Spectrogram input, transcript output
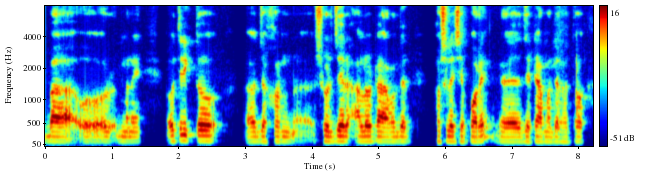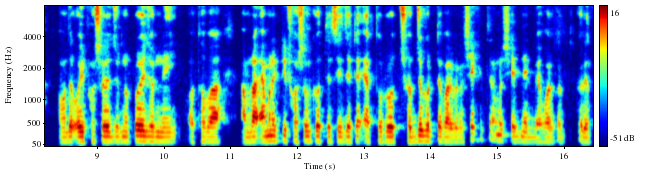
বা মানে অতিরিক্ত যখন সূর্যের আলোটা আমাদের ফসলে এসে পড়ে যেটা আমাদের হয়তো আমাদের ওই ফসলের জন্য প্রয়োজন নেই অথবা আমরা এমন একটি ফসল করতেছি যেটা এত রোদ সহ্য করতে পারবে না, সেক্ষেত্রে আমরা শেড নেট ব্যবহার কর-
